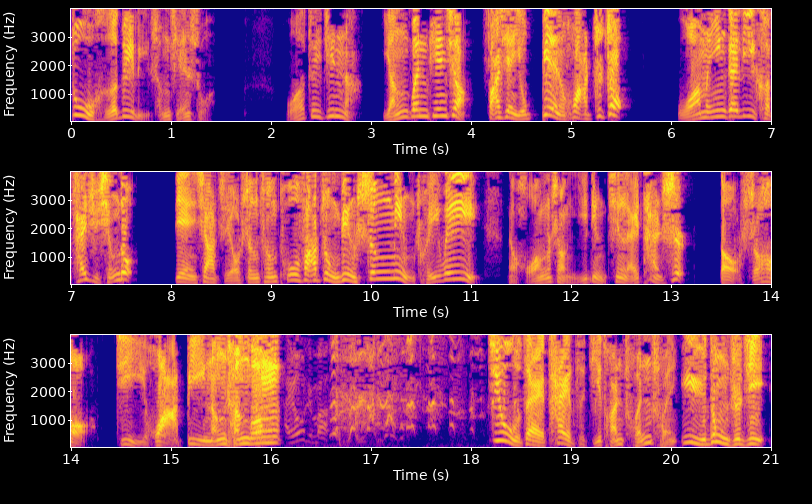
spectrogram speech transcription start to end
杜和对李承乾说：“我最近呐，阳关天象，发现有变化之兆，我们应该立刻采取行动。”殿下只要声称突发重病，生命垂危，那皇上一定亲来探视，到时候计划必能成功。就在太子集团蠢蠢欲动之际，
